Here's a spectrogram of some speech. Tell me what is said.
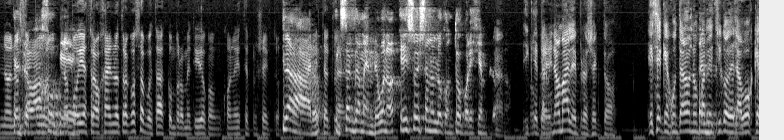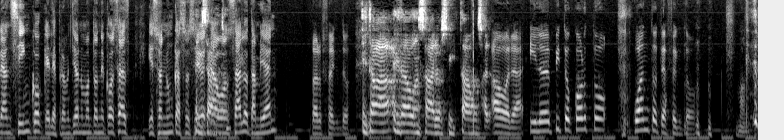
No, no, el se trabajo pudo- que... no podías trabajar en otra cosa porque estabas comprometido con, con este proyecto. Claro, Está claro. exactamente. Bueno, eso ella no lo contó, por ejemplo. Y que terminó mal el proyecto. Ese que juntaron un par de chicos de la voz que eran cinco, que les prometieron un montón de cosas y eso nunca sucedió. ¿Estaba Exacto. Gonzalo también? Perfecto. Estaba, estaba Gonzalo, sí, estaba Gonzalo. Ahora, ¿y lo de pito corto, cuánto te afectó? Porque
